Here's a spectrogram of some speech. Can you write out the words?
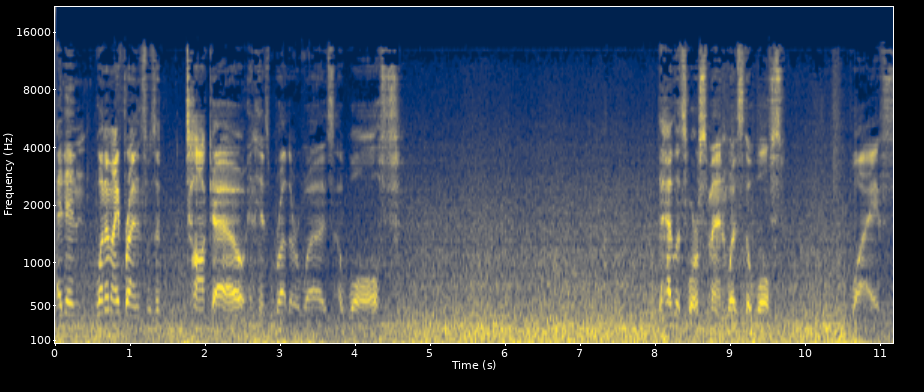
And then one of my friends was a taco, and his brother was a wolf. The headless horseman was the wolf's wife,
